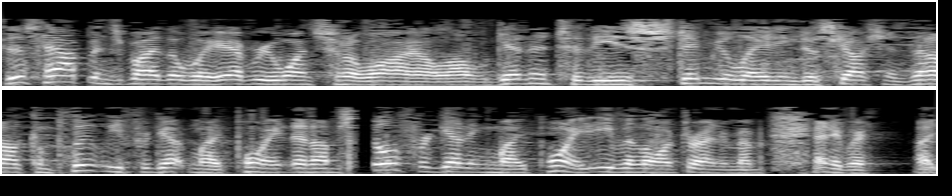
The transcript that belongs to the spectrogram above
This happens, by the way, every once in a while. I'll get into these stimulating discussions, then I'll completely forget my point, and I'm still forgetting my point, even though I'm trying to remember. Anyway, I,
